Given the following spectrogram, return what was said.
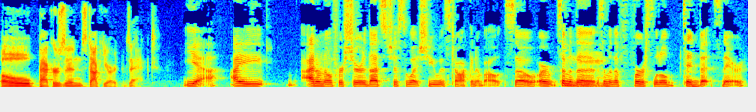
oh Packers and Stockyards Act. Yeah, I I don't know for sure. That's just what she was talking about. So, or some of the hmm. some of the first little tidbits there.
